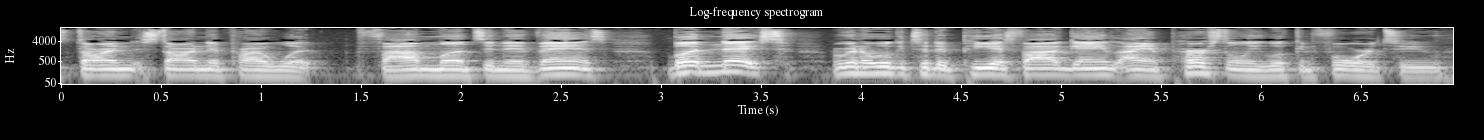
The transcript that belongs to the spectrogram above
Starting starting it probably what five months in advance. But next, we're gonna look into the PS5 games I am personally looking forward to.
